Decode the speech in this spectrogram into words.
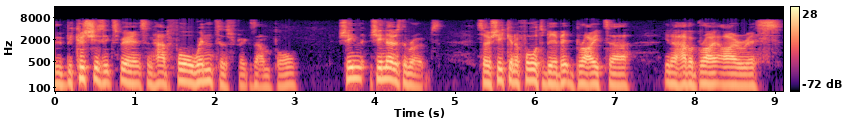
who, because she's experienced and had four winters, for example, she she knows the ropes. So she can afford to be a bit brighter, you know, have a bright iris.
